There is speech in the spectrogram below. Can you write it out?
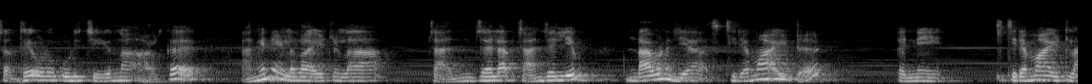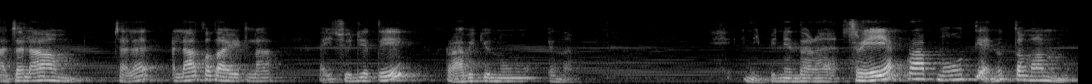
ശ്രദ്ധയോടുകൂടി ചെയ്യുന്ന ആൾക്ക് അങ്ങനെയുള്ളതായിട്ടുള്ള ചാഞ്ചല ചാഞ്ചല്യം ഉണ്ടാവണില്ല. സ്ഥിരമായിട്ട് തന്നെ സ്ഥിരമായിട്ടുള്ള അചലാം ചല അല്ലാത്തതായിട്ടുള്ള ഐശ്വര്യത്തെ പ്രാപിക്കുന്നു എന്ന്. ഇനി പിന്നെന്താണ്? ശ്രേയപ്രാപ്നോത്തി അനുത്തമം.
